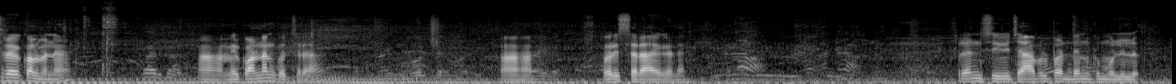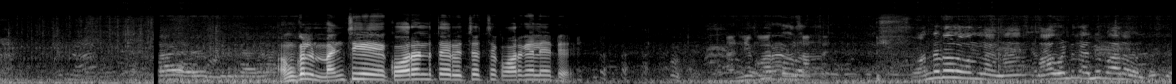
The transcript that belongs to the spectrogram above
శ్రీకాకుళమేనా మీరు కొనడానికి వచ్చారా? వరిస్తారా ఒరిస్తారా ఇక్కడ? ఫ్రెండ్స్ ఇవి చేపలు పడడానికి ముళ్ళు అంకుల్ మంచి కూర వండితే రుచి వచ్చే కూరగాయలు ఏంటి? వందడంలో ఉంది నాన్న మా వంటది అన్ని బాగానే ఉంటుంది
